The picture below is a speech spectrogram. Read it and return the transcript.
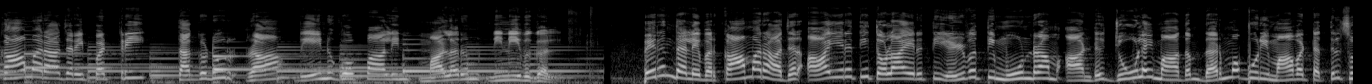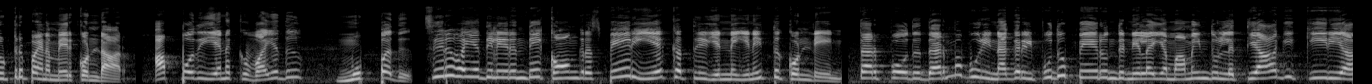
காமராஜரை பற்றி தகடூர் ரா. வேணுகோபாலின் மலரும் நினைவுகள். பெருந்தலைவர் காமராஜர் ஆயிரத்தி தொள்ளாயிரத்தி எழுபத்தி மூன்றாம் ஆண்டு ஜூலை மாதம் தர்மபுரி மாவட்டத்தில் சுற்றுப்பயணம் மேற்கொண்டார். அப்போது எனக்கு வயது முப்பது. சிறுவயதிலிருந்தே காங்கிரஸ் பேர் இயக்கத்தில் என்னை இணைத்துக் கொண்டேன். தற்போது தர்மபுரி நகரில் புது பேருந்து நிலையம் அமைந்துள்ள தியாகி கீரியா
